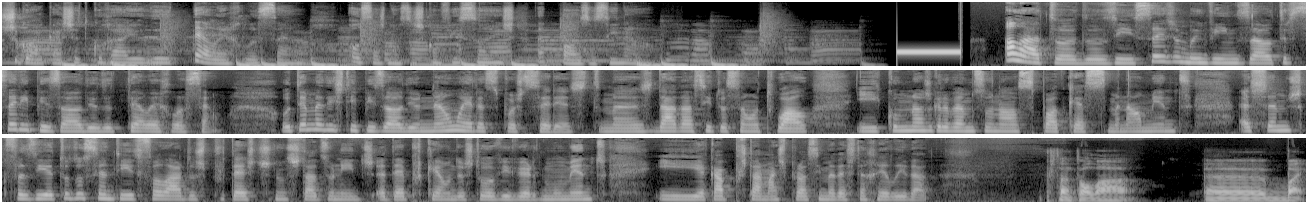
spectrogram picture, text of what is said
Chegou à caixa de correio de Telerrelação. Ouça as nossas confissões após o sinal. Olá a todos e sejam bem-vindos ao terceiro episódio de Telerrelação. O tema deste episódio não era suposto ser este, mas dada a situação atual e como nós gravamos o nosso podcast semanalmente, achamos que fazia todo o sentido falar dos protestos nos Estados Unidos, até porque é onde eu estou a viver de momento e acabo por estar mais próxima desta realidade. Portanto, olá. Uh, bem,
